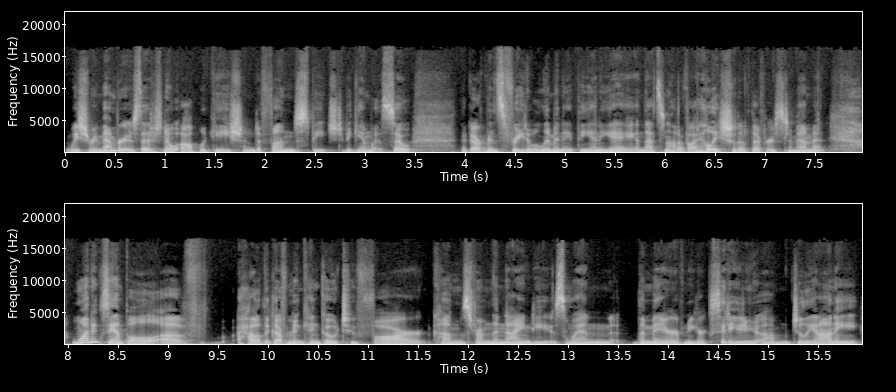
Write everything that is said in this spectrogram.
we should remember is there's no obligation to fund speech to begin with. So the government's free to eliminate the NEA, and that's not a violation of the First Amendment. One example of how the government can go too far comes from the 90s when the mayor of New York City, um, Giuliani,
